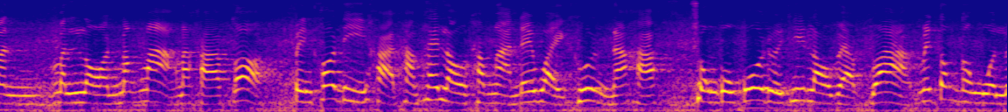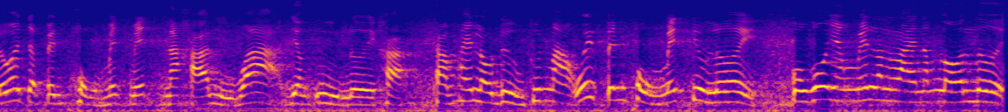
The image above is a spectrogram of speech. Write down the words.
มันมันร้อนมากๆนะคะ ก็เป็นข้อดีค่ะทำให้เราทำงานได้ไวขึ้นนะคะ ชงโกโก้โดยที่เราแบบว่าไม่ต้องกังวลเลยว่าจะเป็นผงเม็ดๆนะคะ หรือว่าอย่างอื่นเลยค่ะทำให้เราดื่มขึ้นมาอุ้ยเป็นผงเม็ดอยู่เลย โกโก้ยังไม่ละลายน้ำร้อนเลย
